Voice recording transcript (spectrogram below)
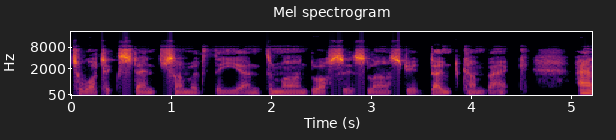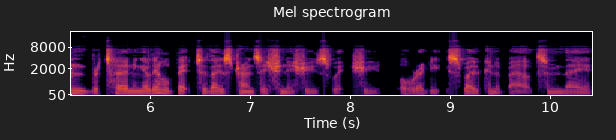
to what extent some of the um, demand losses last year don't come back, and returning a little bit to those transition issues which you already spoken about. And they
